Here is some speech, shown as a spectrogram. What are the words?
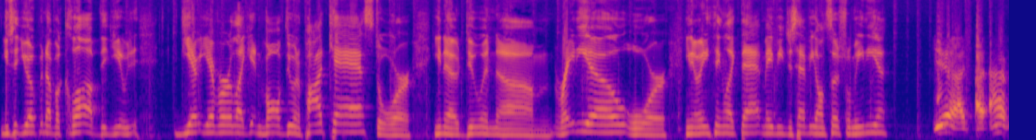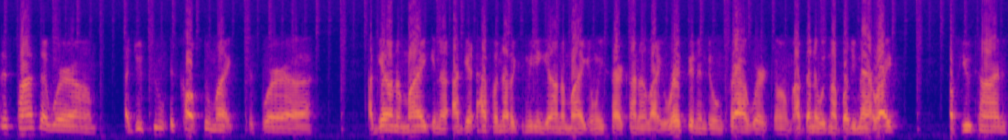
You said you opened up a club. Did you? You, you ever like get involved doing a podcast or you know doing um, radio or you know anything like that? Maybe just heavy on social media. Yeah, I, I have this concept where um, I do two. It's called two mics. It's where uh, I get on a mic and uh, I get have another comedian get on a mic and we start kind of like riffing and doing crowd work. Um, I've done it with my buddy Matt Rife a few times,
